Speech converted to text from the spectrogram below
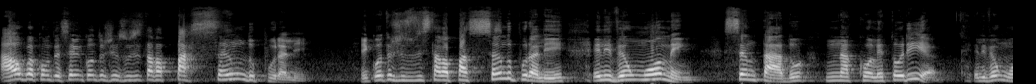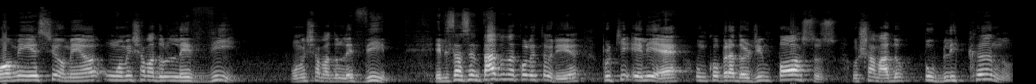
algo aconteceu enquanto Jesus estava passando por ali. Enquanto Jesus estava passando por ali, ele vê um homem sentado na coletoria. Ele vê um homem, e esse homem é um homem chamado Levi. Um homem chamado Levi. Ele está sentado na coletoria porque ele é um cobrador de impostos, o chamado publicano.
